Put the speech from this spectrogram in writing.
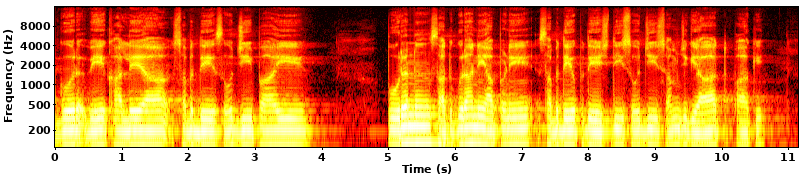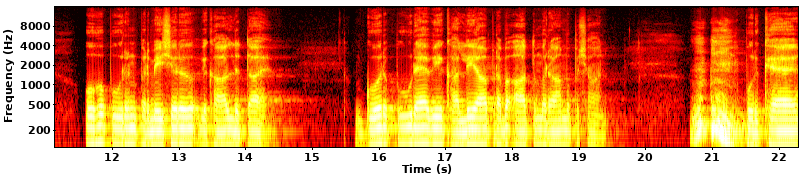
ਗੁਰ ਵੇਖ ਹਾਲਿਆ, ਸਬਦੇ ਸੋਜੀ ਪਾਈ ਪੂਰਨ ਸਤਿਗੁਰਾਂ ਨੇ ਆਪਣੇ ਸਭ ਦੇ ਉਪਦੇਸ਼ ਦੀ ਸੋਝੀ ਸਮਝ ਗਿਆਤ ਪਾ ਕੇ ਉਹ ਪੂਰਨ ਪਰਮੇਸ਼ਰ ਵਿਖਾਲ ਦਿੱਤਾ ਹੈ। ਗੁਰ ਪੂਰੈ ਵਿਖਾਲਿਆ ਪ੍ਰਭ ਆਤਮ ਰਾਮ ਪਛਾਨ। ਪੁਰਖੈ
